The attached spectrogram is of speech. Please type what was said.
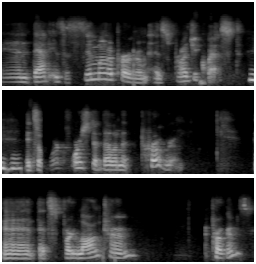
And that is a similar program as Project Quest. hmm It's a workforce development program, and that's for long-term programs,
